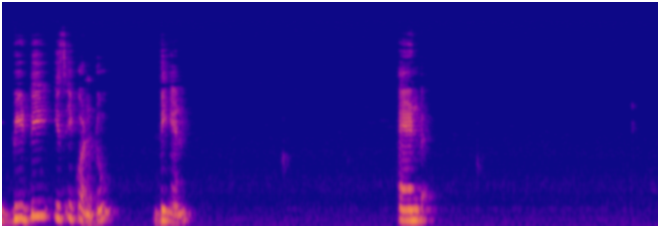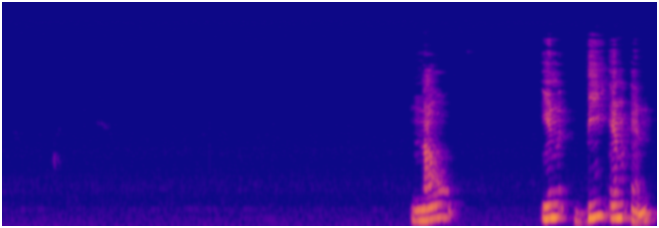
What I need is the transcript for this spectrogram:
BD is equal to Dn and now in DMN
